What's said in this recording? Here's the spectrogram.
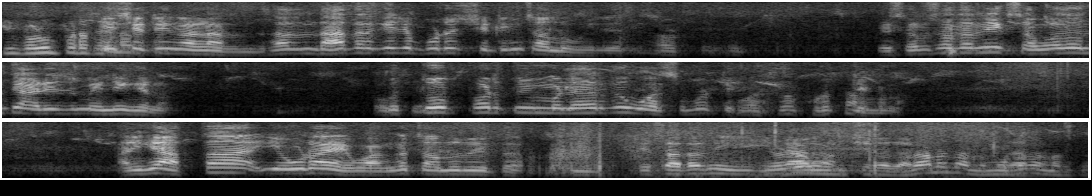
ती गळून परत हे येणार. सेटिंग गळणार. साधारण दहा तारखेच्या पुढे सेटिंग चालू होईल याचं. हे सर्वसाधारण एक सव्वा दोन ते अडीच महिने घेणार. मग. तो फळ तुम्ही म्हटल्यासारखं वर्षभर टिकणार? वर्षभर पुढं आणि हे आता एवढं आहे वांग चालू नाही तर. हे साधारण ह्या उंचीला जाणार. जाणार, जाणार, मोठं जाणार तो.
